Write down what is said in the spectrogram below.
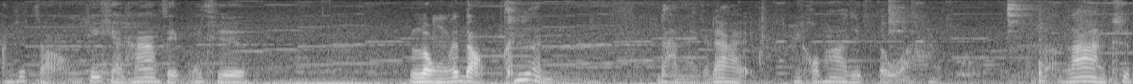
อันที่สองที่เขียน50นี่คือ ลงและดอปเพื่อน ด่านไหนก็ได้ ให้ครบ50ตัวส่วล่างคือ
